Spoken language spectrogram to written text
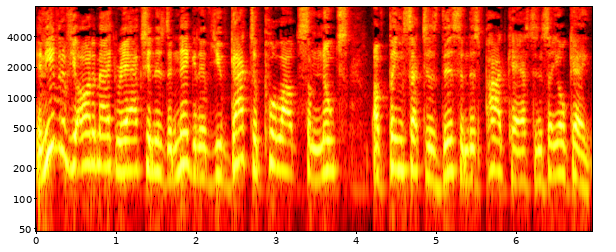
And even if your automatic reaction is the negative, you've got to pull out some notes of things such as this in this podcast and say, okay,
